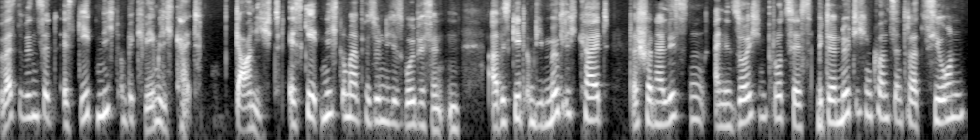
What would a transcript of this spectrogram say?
Weißt du, Vincent, es geht nicht um Bequemlichkeit. Gar nicht. Es geht nicht um ein persönliches Wohlbefinden, aber es geht um die Möglichkeit, dass Journalisten einen solchen Prozess mit der nötigen Konzentration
